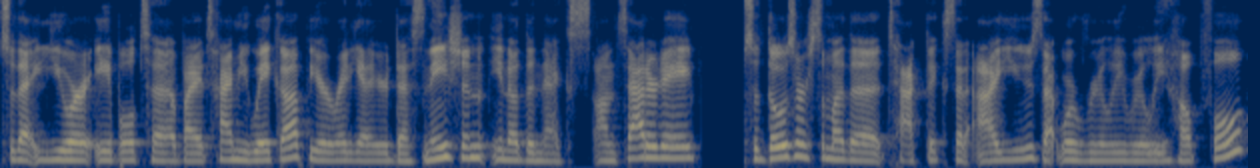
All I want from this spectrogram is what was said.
so that you are able to, by the time you wake up, you're already at your destination, you know, the next on Saturday. So, those are some of the tactics that I use that were really, really helpful.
